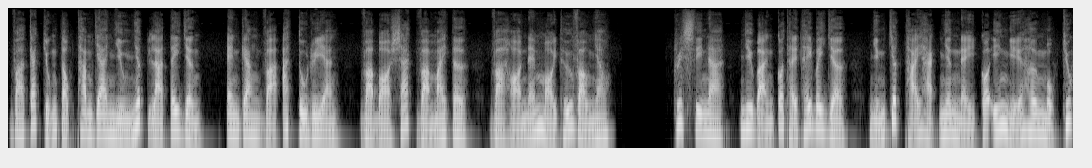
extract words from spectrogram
Và các chủng tộc tham gia nhiều nhất là Tây Dần, Engan và Asturian, và Bò Sát và Maiter, và họ ném mọi thứ vào nhau. Christina, như bạn có thể thấy bây giờ, những chất thải hạt nhân này có ý nghĩa hơn một chút.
